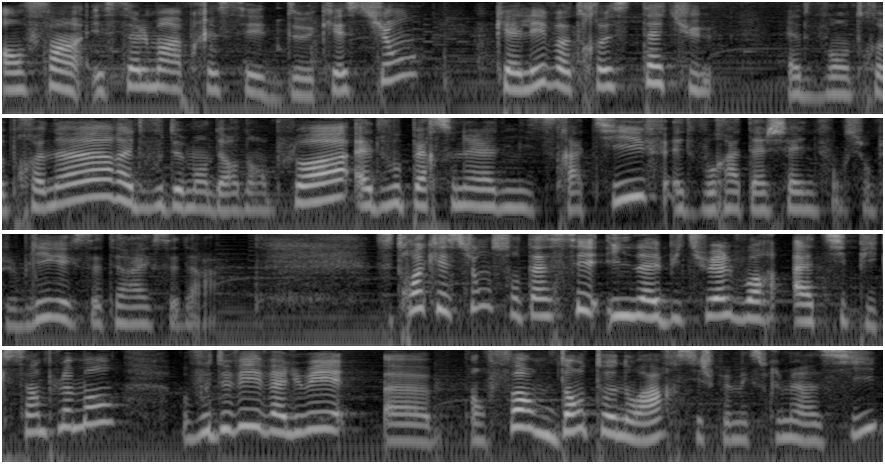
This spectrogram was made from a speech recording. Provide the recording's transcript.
Enfin, et seulement après ces deux questions, quel est votre statut? Êtes-vous entrepreneur? Êtes-vous demandeur d'emploi? Êtes-vous personnel administratif? Êtes-vous rattaché à une fonction publique? Etc. etc. Ces trois questions sont assez inhabituelles, voire atypiques. Simplement, vous devez évaluer euh, en forme d'entonnoir, si je peux m'exprimer ainsi,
